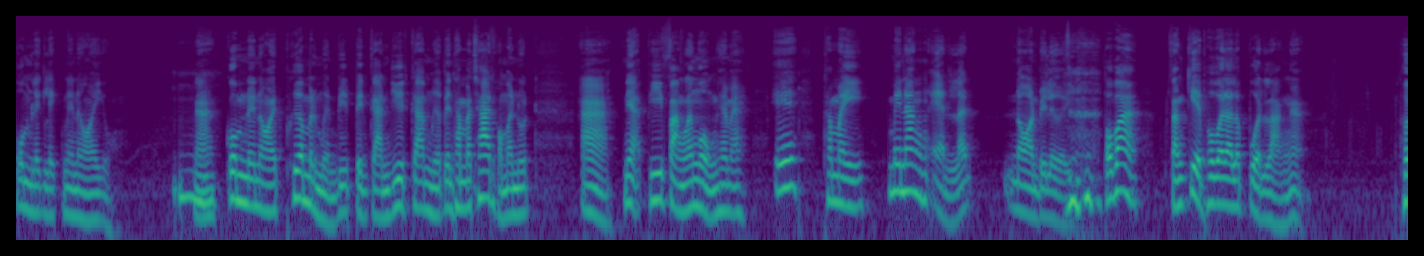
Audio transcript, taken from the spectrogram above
ก้มเล็ก ๆ น้อยๆอยู่นะก้มน้อยๆเพื่อมันเหมือนเป็นการยืดกล้ามเนื้อเป็นธรรมชาติของมนุษย์ อ่า เนี่ยพี่ฟังแล้วงงใช่ไหมเอ๊ะทำไมไม่นั่งแอนแล้วนอนไปเลย เพราะว่าสังเกตพอเวลาเราปวดหลังอะ พอ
